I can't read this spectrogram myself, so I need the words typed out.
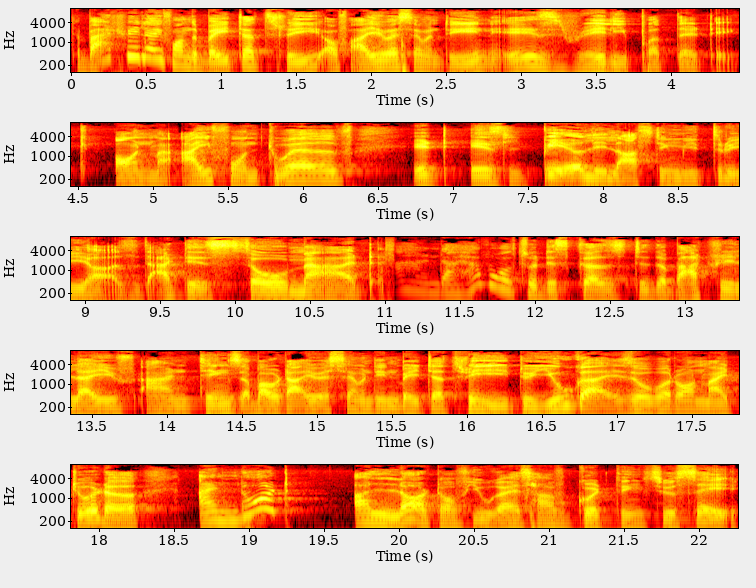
The battery life on the beta 3 of iOS 17 is really pathetic. On my iPhone 12, it is barely lasting me 3 hours. That is so mad. And I have also discussed the battery life and things about iOS 17 beta 3 to you guys over on my Twitter and not a lot of you guys have good things to say.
